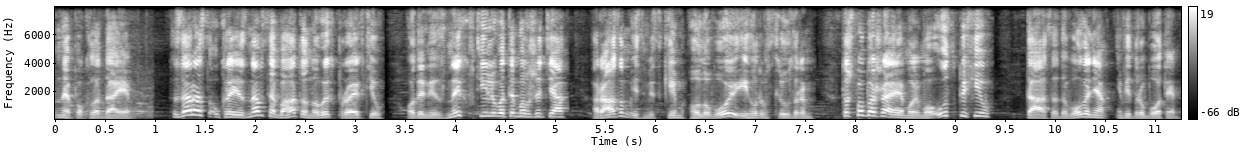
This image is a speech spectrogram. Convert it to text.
не покладає. Зараз у краєзнавця багато нових проєктів. Один із них втілюватиме в життя разом із міським головою Ігорем Слюзером. Тож побажаємо йому успіхів та задоволення від роботи.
